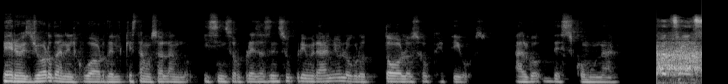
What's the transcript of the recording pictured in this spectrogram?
Pero es Jordan el jugador del que estamos hablando y sin sorpresas en su primer año logró todos los objetivos, algo descomunal. 17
